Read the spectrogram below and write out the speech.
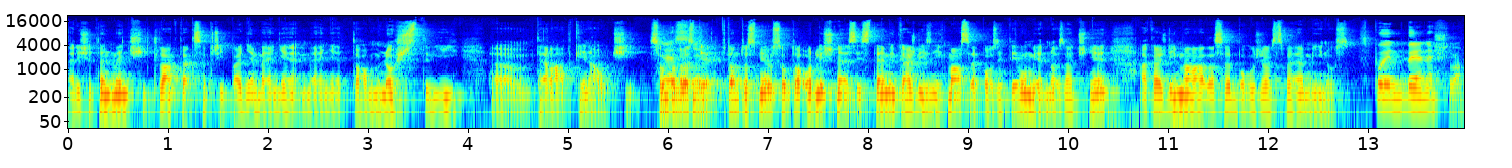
a když je ten menší tlak, tak se případně méně, méně toho množství um, té látky naučí. Jsou to prostě, v tomto směru jsou to odlišné systémy, každý z nich má své pozitivum jednoznačně a každý má zase bohužel své mínus. Spojit by je nešlo.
